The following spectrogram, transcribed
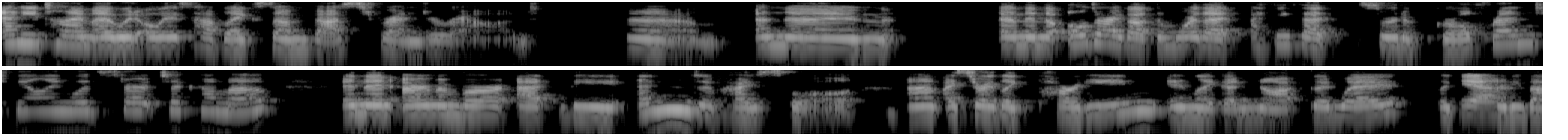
anytime I would always have like some best friend around. Um, and then and then the older I got, the more that I think that sort of girlfriend feeling would start to come up. And then I remember at the end of high school, um, I started like partying in like a not good way, like Yeah. pretty bad.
